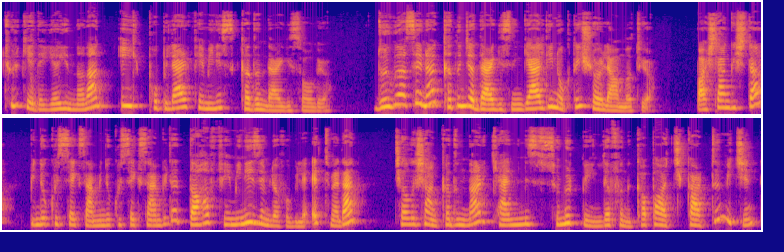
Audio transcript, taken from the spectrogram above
Türkiye'de yayınlanan ilk popüler feminist kadın dergisi oluyor. Duygu Asena Kadınca dergisinin geldiği noktayı şöyle anlatıyor. Başlangıçta 1980-1981'de daha feminizm lafı bile etmeden çalışan kadınlar kendinizi sömürtmeyin lafını kapağa çıkarttığım için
